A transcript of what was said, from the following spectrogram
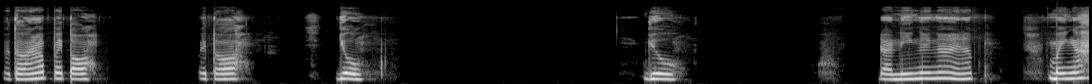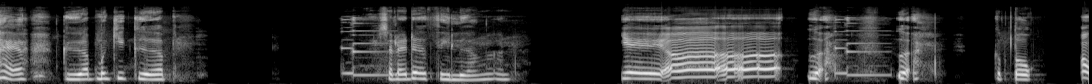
ไปต่อนะไปต่อ ไปต่อโยโยด่านนี้ง่าย ๆ นะครับ ไม่ง่ายอะเกือบเมื่อกี้เกือบสไลเดอร์สีเหลืองกัน เย่เออเออเออเอือเอือเกือบตก เอ้า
